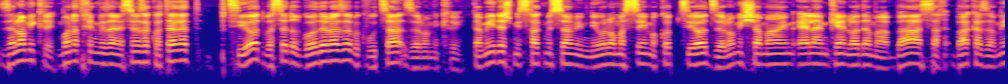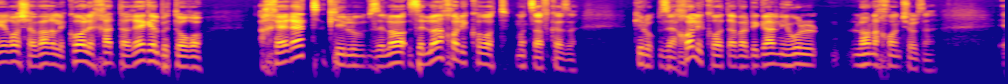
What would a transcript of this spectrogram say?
זה לא מקרי. בוא נתחיל מזה, אני אשים לזה כותרת, פציעות בסדר גודל הזה בקבוצה זה לא מקרי. תמיד יש משחק מסוים עם ניהול עומסים, מכות פציעות, זה לא משמיים, אלא אם כן, לא יודע מה, בא, שח... בא קזמירו, שבר לכל אחד את הרגל בתורו. אחרת, כאילו, זה לא, זה לא יכול לקרות מצב כזה. כאילו, זה יכול לקרות, אבל בגלל ניהול לא נכון של זה. Uh,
